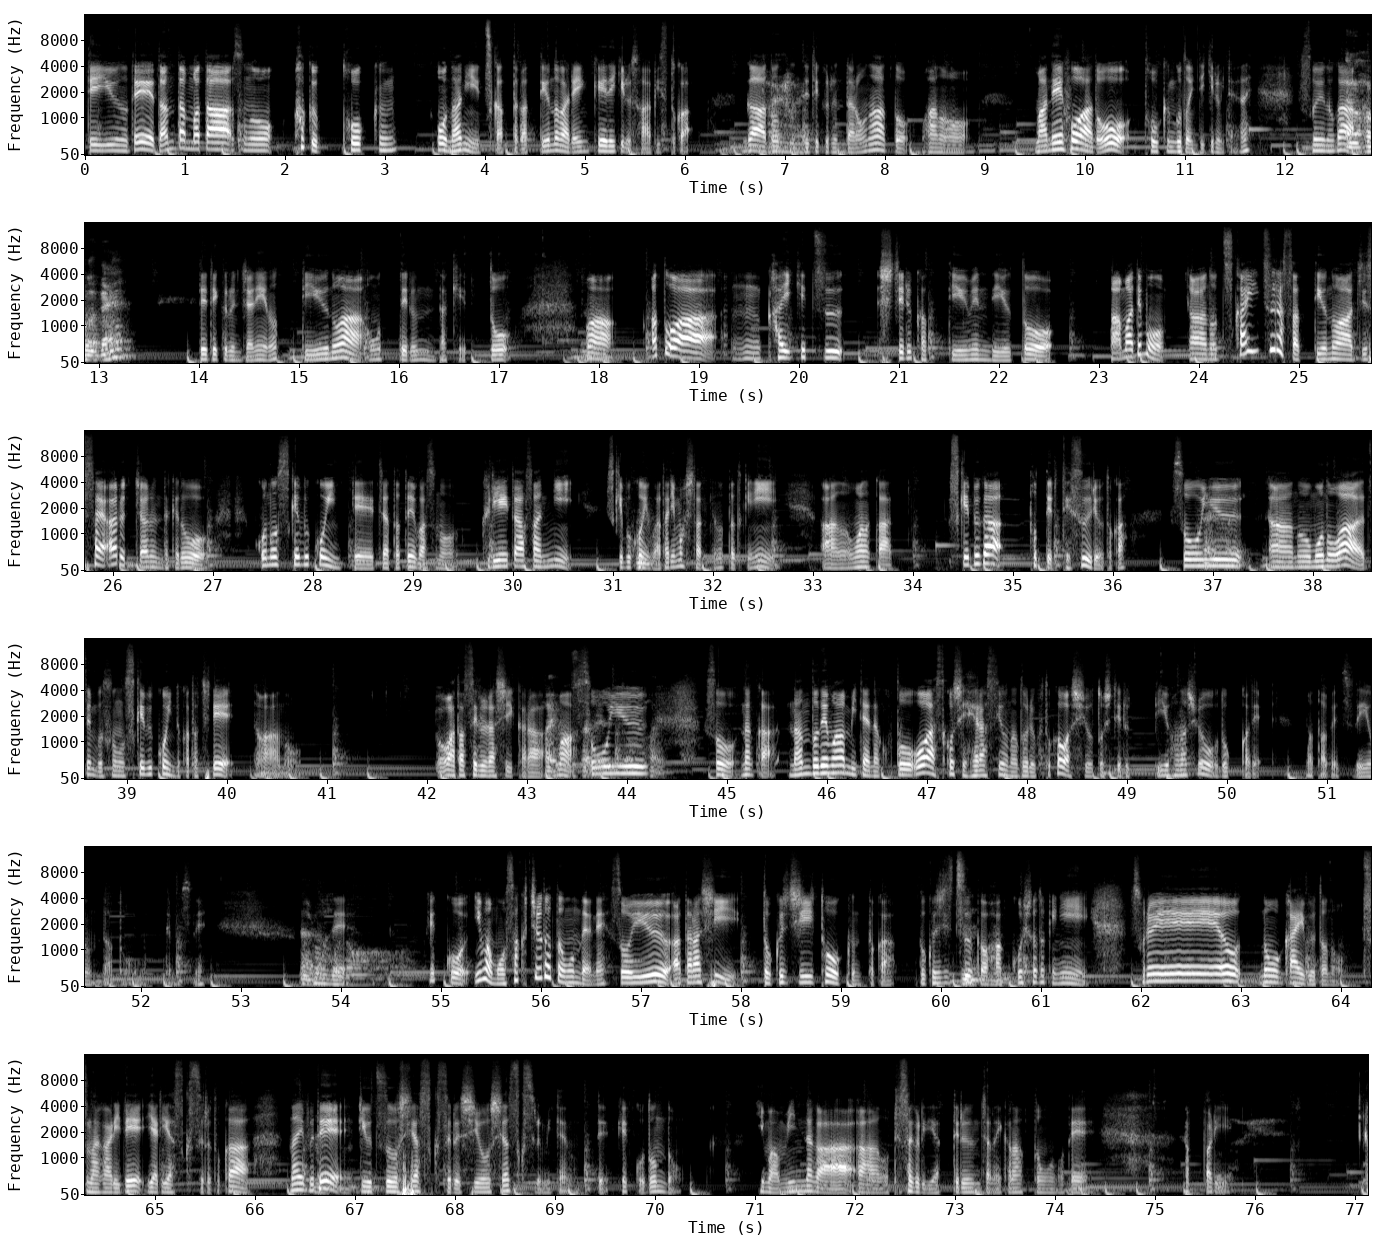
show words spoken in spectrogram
ていうので、だんだんまたその各トークンを何に使ったかっていうのが連携できるサービスとかがどんどん出てくるんだろうなと、あの、マネーフォワードをトークンごとにできるみたいなね。そういうのなるがほどね。出てくるんじゃねえのっていうのは思ってるんだけど、まあ、あとは、うん、解決してるかっていう面で言うと、あまあでも、あの、使いづらさっていうのは実際あるっちゃあるんだけど、このスケブコインって、じゃあ例えばその、クリエイターさんにスケブコイン渡りましたってなった時に、あの、まあなんか、スケブが取ってる手数料とか、そういう、あの、ものは全部そのスケブコインの形で、あの、渡せるらしいから、まあそういう、はいそう、なんか何度でもみたいなことは少し減らすような努力とかはしようとしてるっていう話をどっかでまた別で読んだと思ってますね。なるほなのでど。結構今模索中だと思うんだよね。そういう新しい独自トークンとか独自通貨を発行したときに、それをの外部とのつながりでやりやすくするとか、内部で流通をしやすくする、使用しやすくするみたいなのって結構どんどん今みんながあの手探りでやってるんじゃないかなと思うので、やっぱり、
